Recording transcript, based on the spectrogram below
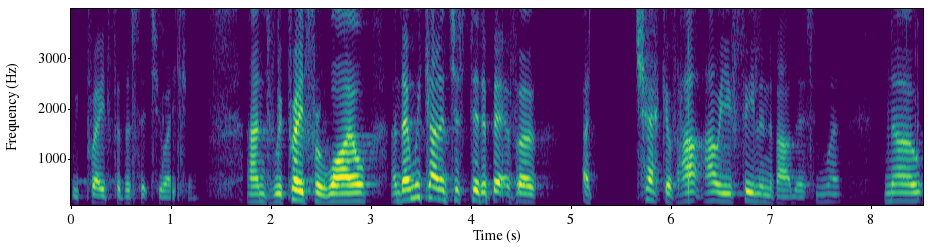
We prayed for the situation. And we prayed for a while. And then we kind of just did a bit of a, check of how, how are you feeling about this? And we went, no,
